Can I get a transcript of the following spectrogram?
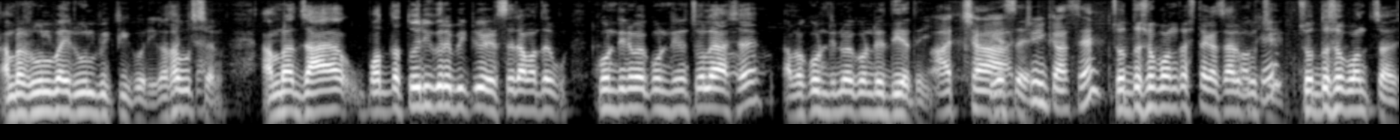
আমরা রুল বাই রুল বিক্রি করি কথা বুঝছেন? আমরা যা পদ্মা তৈরি করে বিক্রি করি সেটা আমাদের কন্টিনিউ বাই কন্টিনিউ চলে আসে আমরা কন্টিনিউ বাই কন্টিনিউ দিয়ে দিই। আচ্ছা ঠিক আছে? ঠিক আছে। চোদ্দশো পঞ্চাশ টাকা চার কুচি চোদ্দশো পঞ্চাশ।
